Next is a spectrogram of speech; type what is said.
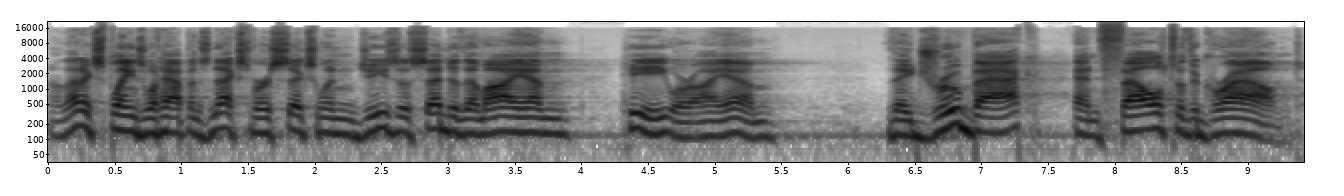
Now that explains what happens next. Verse 6 When Jesus said to them, I am He, or I am, they drew back and fell to the ground.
